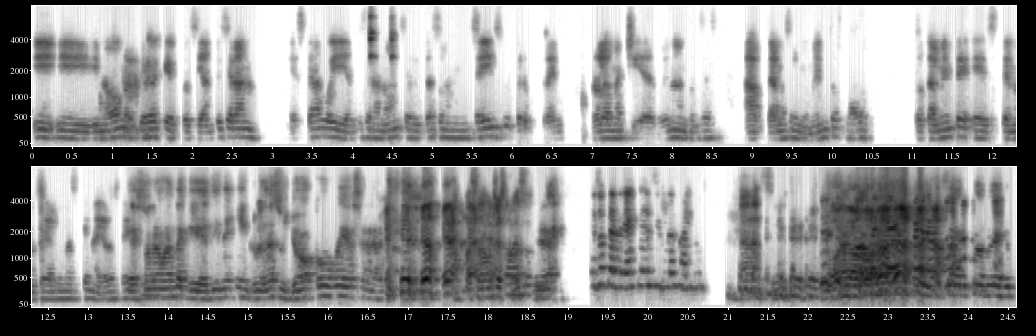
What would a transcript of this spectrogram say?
y, y, y no me refiero que pues si antes eran ska, güey, y antes eran 11, ahorita son 6, güey, pero traen rolas más chidas, güey, ¿no? Entonces, adaptarnos al momento, claro. Totalmente, este, no sé, algo más que me usted. Es una banda que ya tiene incluida su Yoko, güey, o sea. Han pasado muchas cosas. Eso tendría que decirles algo. Ah, sí. Exactamente.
